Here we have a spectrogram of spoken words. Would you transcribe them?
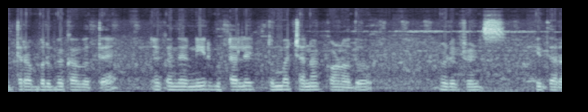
ಈ ಥರ ಬರಬೇಕಾಗುತ್ತೆ. ಯಾಕಂದರೆ ನೀರು ಬಿಟ್ಟಲ್ಲಿ ತುಂಬ ಚೆನ್ನಾಗಿ ಕಾಣೋದು. ನೋಡಿ ಫ್ರೆಂಡ್ಸ್, ಈ ಥರ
